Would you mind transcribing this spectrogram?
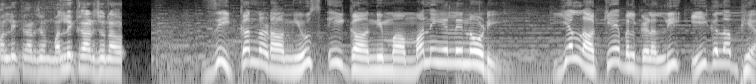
ಮಲ್ಲಿಕಾರ್ಜುನ್, ಮಲ್ಲಿಕಾರ್ಜುನ ಅವರು ಜಿ ಕನ್ನಡ ನ್ಯೂಸ್ ಈಗ ನಿಮ್ಮ ಮನೆಯಲ್ಲೇ ನೋಡಿ. ಎಲ್ಲ ಕೇಬಲ್ಗಳಲ್ಲಿ ಈಗ ಲಭ್ಯ.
